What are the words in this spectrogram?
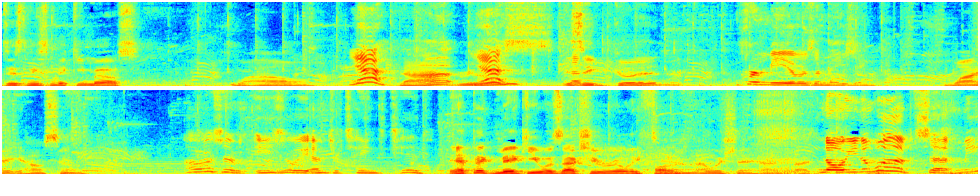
Disney's Mickey Mouse. Wow. yeah, That really? Yes. Is it good? for me it was amazing. Why? How so? I was an easily entertained kid. Epic Mickey was actually really fun. Damn, I wish I had that. No, you know what upset me?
